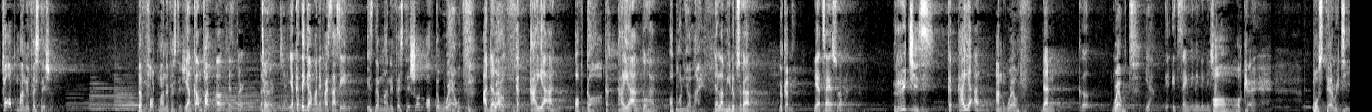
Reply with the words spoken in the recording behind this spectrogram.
third manifestation. The fourth manifestation Yang keempat, oh, the third. The Third. Ya, yang ketiga manifestasi ini is the manifestation of the wealth, adalah wealth kekayaan, of God kekayaan Tuhan upon your life. dalam hidup saudara. Look at me. Lihat saya saudara. Riches Kekayaan and wealth. dan ke Wealth. ya, it- it's same in Indonesia. Oh, okay. Posterity.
